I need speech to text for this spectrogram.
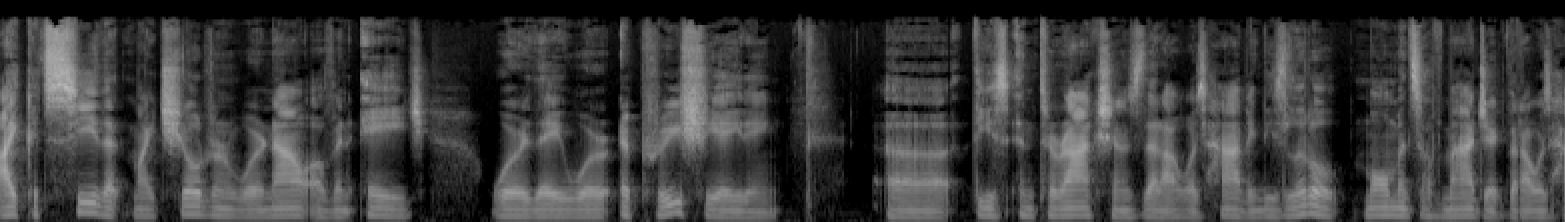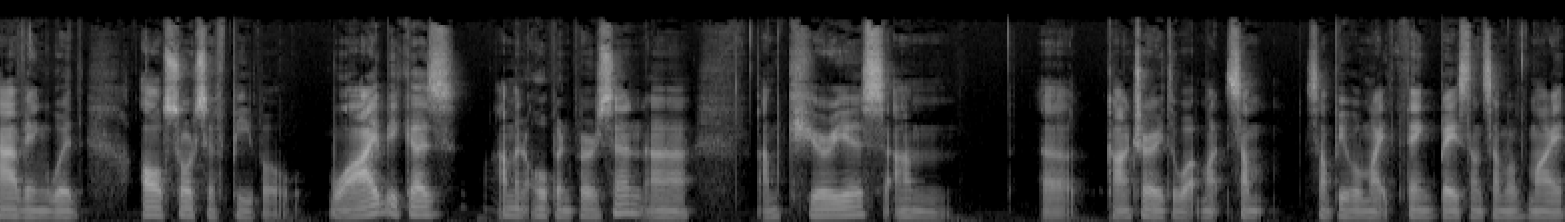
I could see that my children were now of an age where they were appreciating uh, these interactions that I was having, these little moments of magic that I was having with all sorts of people. Why? Because I'm an open person. Uh, I'm curious. I'm uh, contrary to what my, some some people might think based on some of my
